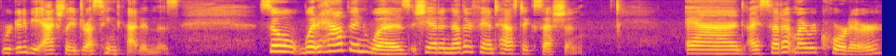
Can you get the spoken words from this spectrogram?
we're going to be actually addressing that in this. So what happened was she had another fantastic session and I set up my recorder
